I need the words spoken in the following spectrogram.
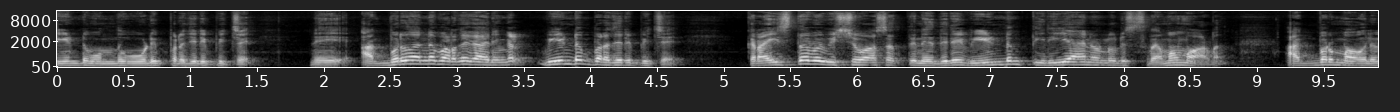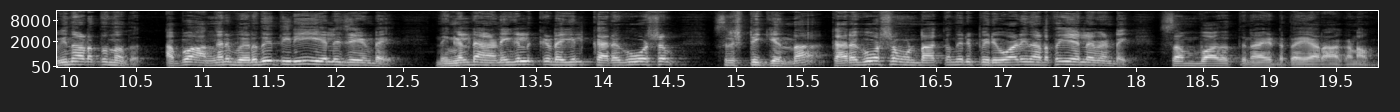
വീണ്ടും ഒന്നുകൂടി പ്രചരിപ്പിച്ച് അക്ബർ തന്നെ പറഞ്ഞ കാര്യങ്ങൾ വീണ്ടും പ്രചരിപ്പിച്ച് ക്രൈസ്തവ വിശ്വാസത്തിനെതിരെ വീണ്ടും തിരിയാനുള്ള ഒരു ശ്രമമാണ് അക്ബർ മൗലവി നടത്തുന്നത്. അപ്പോൾ അങ്ങനെ വെറുതെ തിരിയുകയല്ലേ ചെയ്യണ്ടേ? നിങ്ങളുടെ അണികൾക്കിടയിൽ കരഘോഷം സൃഷ്ടിക്കുന്ന കരഘോഷം ഉണ്ടാക്കുന്ന ഒരു പരിപാടി നടത്തുകയല്ല വേണ്ടേ? സംവാദത്തിനായിട്ട് തയ്യാറാകണം.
